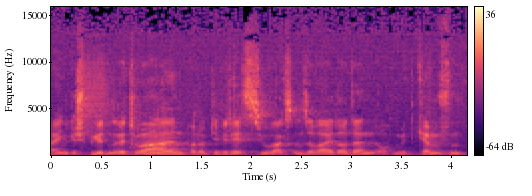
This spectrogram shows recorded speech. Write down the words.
eingespielten Ritualen, Produktivitätszuwachs und so weiter dann auch mit Kämpfen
